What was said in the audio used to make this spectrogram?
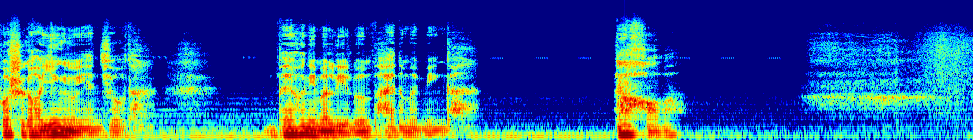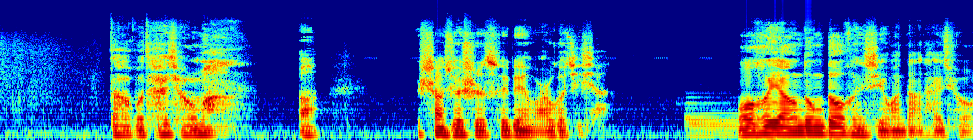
我是搞应用研究的，没有你们理论派那么敏感。那好吧，打过台球吗？啊，上学时随便玩过几下。我和杨东都很喜欢打台球，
